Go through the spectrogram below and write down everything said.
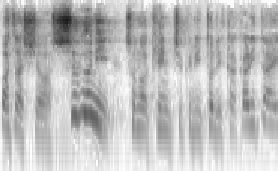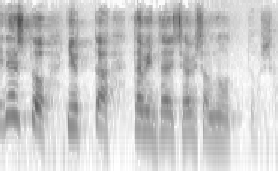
私はすぐにその建築に取り掛かりたいですと言った。ダビに対して神様のっておっしゃった。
